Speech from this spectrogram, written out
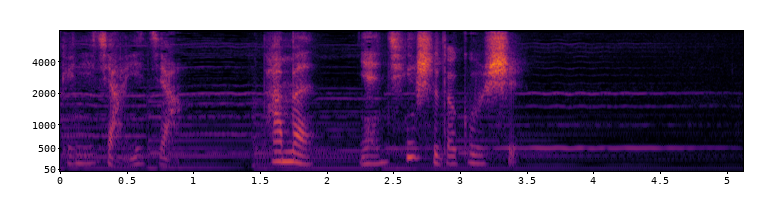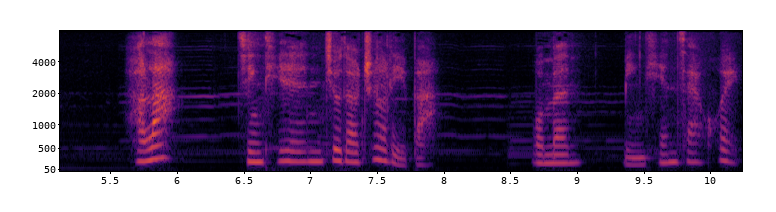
给你讲一讲。他们年轻时的故事。好啦，今天就到这里吧，我们明天再会。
